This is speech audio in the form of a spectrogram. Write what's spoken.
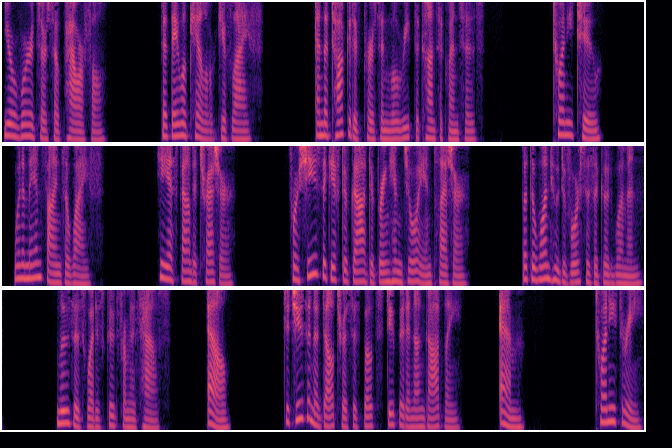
Your words are so powerful that they will kill or give life. And the talkative person will reap the consequences. 22. When a man finds a wife, he has found a treasure. For she is the gift of God to bring him joy and pleasure. But the one who divorces a good woman loses what is good from his house. L. To choose an adulteress is both stupid and ungodly. M. 23.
